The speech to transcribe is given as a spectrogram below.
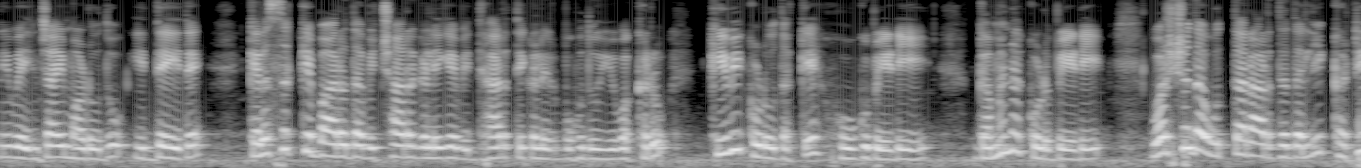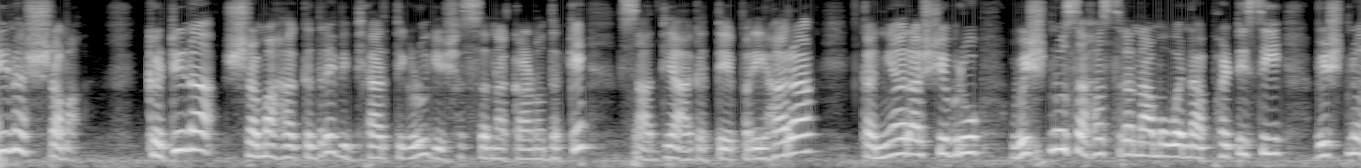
ನೀವು ಎಂಜಾಯ್ ಮಾಡೋದು ಇದ್ದೇ ಇದೆ. ಕೆಲಸಕ್ಕೆ ಬಾರದ ವಿಚಾರಗಳಿಗೆ ವಿದ್ಯಾರ್ಥಿಗಳಿರಬಹುದು, ಯುವಕರು ಕಿವಿ ಕೊಡುವುದಕ್ಕೆ ಹೋಗಬೇಡಿ, ಗಮನ ಕೊಡಬೇಡಿ. ವರ್ಷದ ಉತ್ತರಾರ್ಧದಲ್ಲಿ ಕಠಿಣ ಶ್ರಮ. ಕಠಿಣ ಶ್ರಮ ಹಾಕಿದ್ರೆ ವಿದ್ಯಾರ್ಥಿಗಳು ಯಶಸ್ಸನ್ನು ಕಾಣೋದಕ್ಕೆ ಸಾಧ್ಯ ಆಗತ್ತೆ. ಪರಿಹಾರ, ಕನ್ಯಾ ರಾಶಿಯವರು ವಿಷ್ಣು ಸಹಸ್ರನಾಮವನ್ನು ಪಠಿಸಿ, ವಿಷ್ಣು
